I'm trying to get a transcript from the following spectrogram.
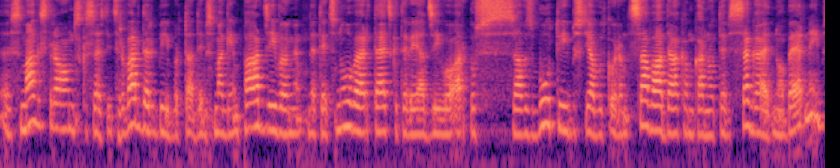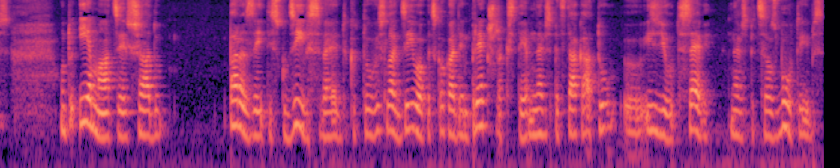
smagas traumas, kas saistīts ar vardarbību, ar tādiem smagiem pārdzīvojumiem, ka netiek novērtēts, ka tev jādzīvo ārpus savas būtības, jābūt kaut kam savādākam, kā no tevis sagaida no bērnības. Un tu iemācies šādu parazītisku dzīvesveidu, ka tu visu laiku dzīvo pēc kaut kādiem priekšrakstiem, nevis pēc tā, kā tu uh, izjūti sevi, nevis pēc savas būtības.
